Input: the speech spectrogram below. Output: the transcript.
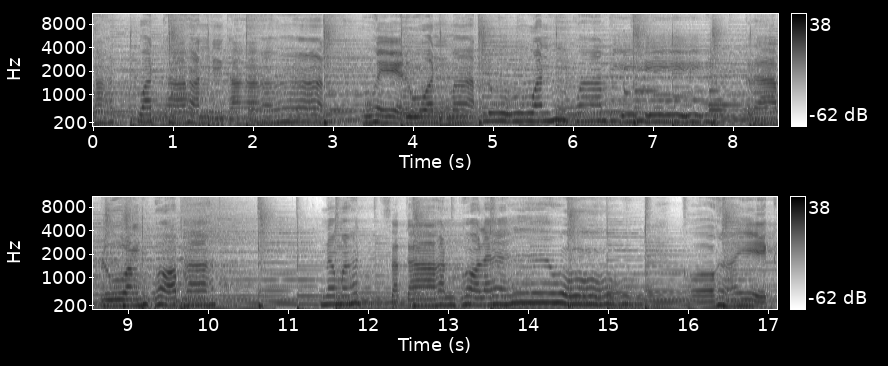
พัดวัดทานทารผู้ให้ดวนมากล้วนความดี บหลวงพ่อพัดนมัสการพ่อแล้ว ขอให้ค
